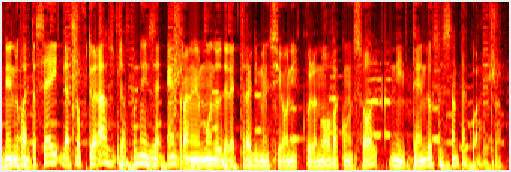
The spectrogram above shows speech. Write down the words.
Nel 96 la software house giapponese entra nel mondo delle tre dimensioni con la nuova console Nintendo 64.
